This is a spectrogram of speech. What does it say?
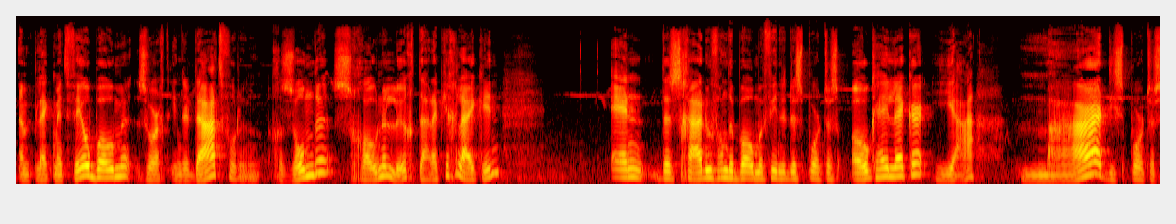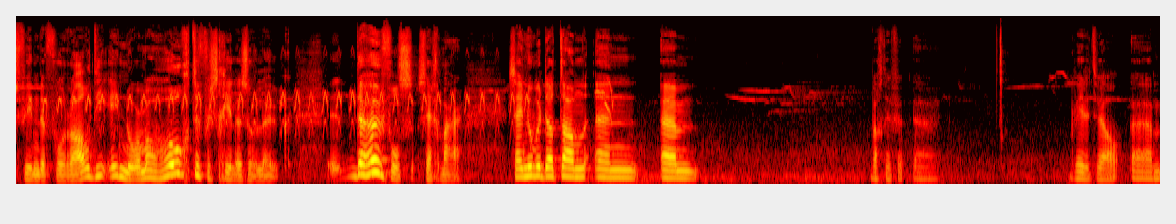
Een plek met veel bomen zorgt inderdaad voor een gezonde, schone lucht. Daar heb je gelijk in. En de schaduw van de bomen vinden de sporters ook heel lekker. Ja, maar die sporters vinden vooral die enorme hoogteverschillen zo leuk. De heuvels, zeg maar. Zij noemen dat dan een. ehm, wacht even. eh, ik weet het wel. ehm,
